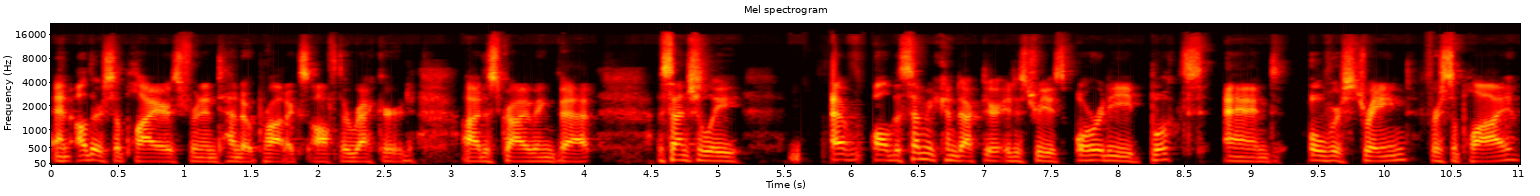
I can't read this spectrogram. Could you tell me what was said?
and other suppliers for Nintendo products off the record, uh, describing that essentially ev- all the semiconductor industry is already booked and overstrained for supply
